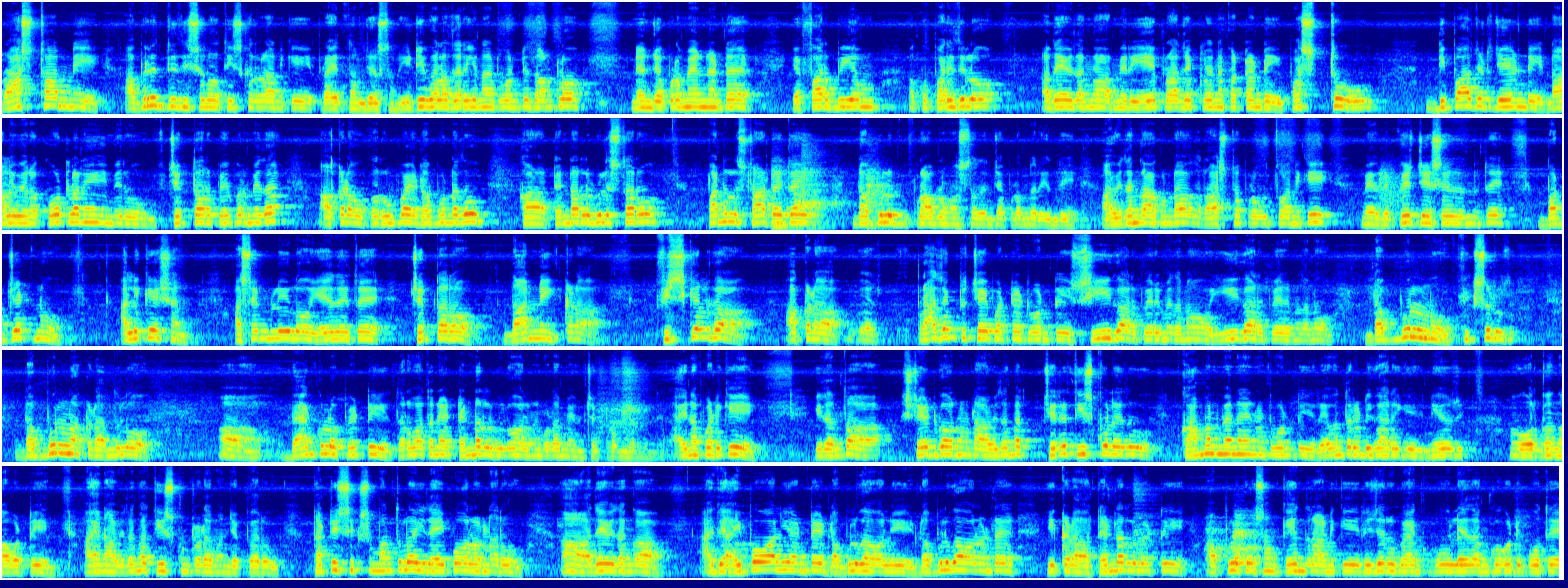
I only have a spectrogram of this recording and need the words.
రాష్ట్రాన్ని అభివృద్ధి దిశలో తీసుకురావడానికి ప్రయత్నం చేస్తుంది. ఇటీవల జరిగినటువంటి దాంట్లో నేను చెప్పడం ఏంటంటే ఎఫ్ఆర్బిఎంకు పరిధిలో అదేవిధంగా మీరు ఏ ప్రాజెక్టులైనా కట్టండి. ఫస్ట్ డిపాజిట్ చేయండి. నాలుగు వేల కోట్లని మీరు చెప్తారు పేపర్ మీద. అక్కడ ఒక రూపాయి డబ్బు ఉండదు. కా టెండర్లు పిలుస్తారు. పనులు స్టార్ట్ అవుతాయి. డబ్బులు ప్రాబ్లం వస్తుందని చెప్పడం జరిగింది. ఆ విధంగా కాకుండా రాష్ట్ర ప్రభుత్వానికి మేము రిక్వెస్ట్ చేసేది ఏంటంటే బడ్జెట్ను అలికేషన్ అసెంబ్లీలో ఏదైతే చెప్తారో దాన్ని ఇక్కడ ఫిజికల్గా అక్కడ ప్రాజెక్టు చేపట్టేటువంటి సి గారి పేరు మీదనో ఈ గారి పేరు మీదనో డబ్బులను ఫిక్స్డ్ డబ్బులను అక్కడ అందులో బ్యాంకులో పెట్టి తర్వాతనే టెండర్లు పిలవాలని కూడా మేము చెప్పడం జరిగింది. అయినప్పటికీ ఇదంతా స్టేట్ గవర్నమెంట్ ఆ విధంగా చర్య తీసుకోలేదు. కామన్ మ్యాన్ అయినటువంటి రేవంత్ రెడ్డి గారికి నియోజక వర్గం కాబట్టి ఆయన ఆ విధంగా తీసుకుంటాడేమని చెప్పారు. థర్టీ సిక్స్ మంత్లో ఇది అయిపోవాలన్నారు. అదేవిధంగా అది అయిపోవాలి అంటే డబ్బులు కావాలి. డబ్బులు కావాలంటే ఇక్కడ టెండర్లు పెట్టి అప్పుల కోసం కేంద్రానికి రిజర్వ్ బ్యాంకుకు లేదా ఇంకొకటి పోతే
